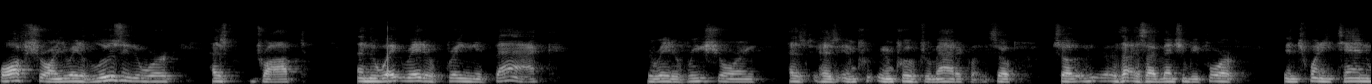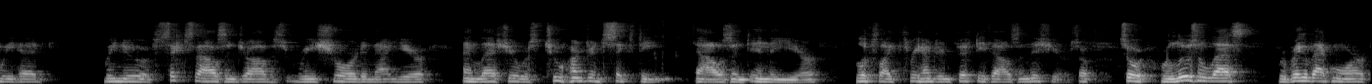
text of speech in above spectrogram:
offshoring, the rate of losing the work has dropped, and the rate of bringing it back, the rate of reshoring has has imp- improved dramatically. So so as I've mentioned before, in 2010 we had we knew of 6,000 jobs reshored in that year, and last year was 260,000 in the year. Looks like 350,000 this year. So so we're losing less, we're bringing back more,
